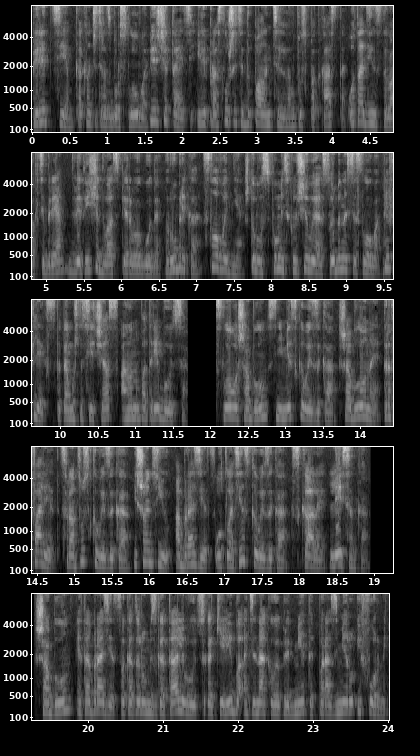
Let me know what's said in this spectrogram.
Перед тем, как начать разбор слова, перечитайте или прослушайте дополнительно выпуск подкаста от 11 октября 2021 года. Рубрика «Слово дня», чтобы вспомнить ключевые особенности слова «рефлекс», потому что сейчас оно нам потребуется. Слово «шаблон» с немецкого языка, шаблоны, трафарет с французского языка и образец, от латинского языка – скалы, лесенка. Шаблон – это образец, по которому изготавливаются какие-либо одинаковые предметы по размеру и форме.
